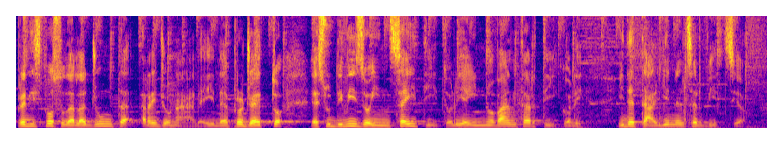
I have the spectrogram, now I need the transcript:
predisposto dalla Giunta regionale. Il progetto è suddiviso in sei titoli e in 90 articoli. I dettagli nel servizio.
